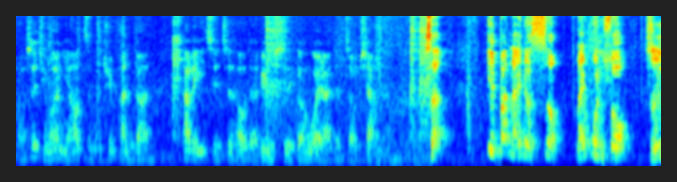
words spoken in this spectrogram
老师，请问你要怎么去判断他离职之后的运势跟未来的走向呢？是，一般来的时候来问说执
